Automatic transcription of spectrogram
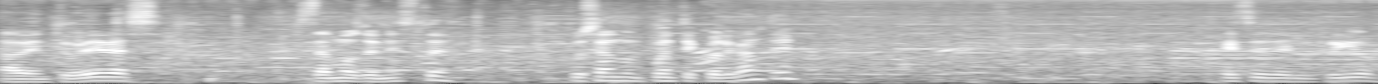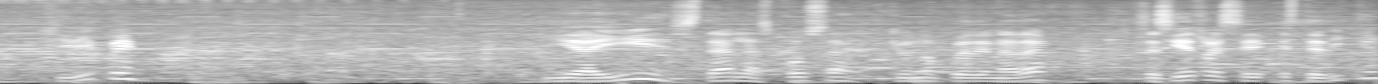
aventureras. Estamos en este, cruzando un puente colgante. Este es el río Chiripe. Y ahí está la esposa que uno puede nadar. Se cierra ese, este dique.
